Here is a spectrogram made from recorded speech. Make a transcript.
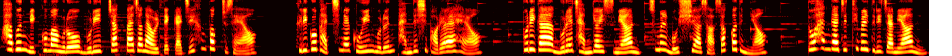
화분 밑구멍으로 물이 쫙 빠져나올 때까지 흠뻑 주세요. 그리고 받침에 고인 물은 반드시 버려야 해요. 뿌리가 물에 잠겨 있으면 숨을 못 쉬어서 썩거든요. 또 한 가지 팁을 드리자면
